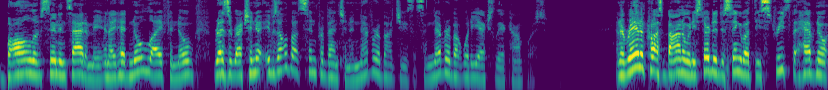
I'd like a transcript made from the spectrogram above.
ball of sin inside of me, and I'd had no life and no resurrection. It was all about sin prevention and never about Jesus and never about what he actually accomplished. And I ran across Bono and he started to sing about these streets that have no,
